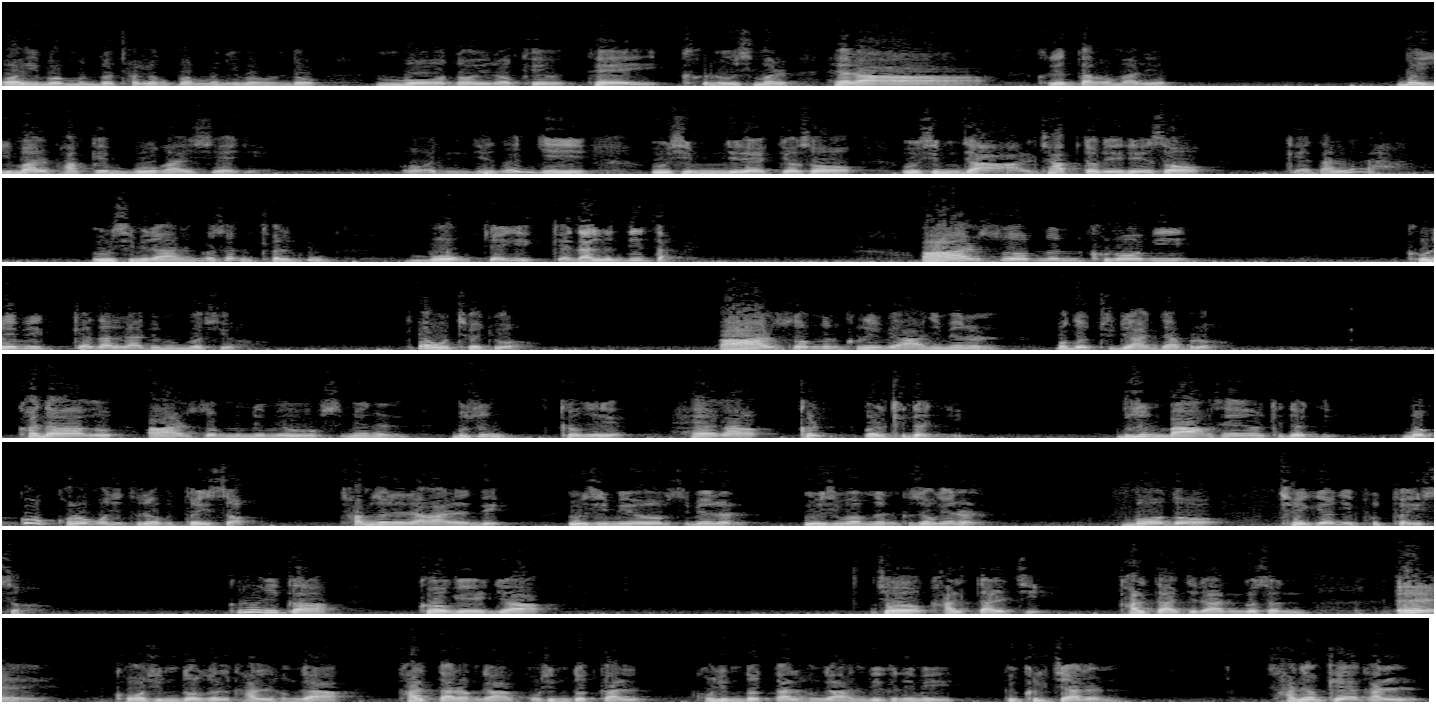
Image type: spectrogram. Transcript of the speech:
어, 이 법문도 작용법문 이 법문도 모두 이렇게 대의 큰 의심을 해라. 그랬다고 말이요. 뭐 이 말 밖에 뭐가 있어야지. 언제든지 의심일에 껴서 의심잘 잡돌이 해서 깨달라라. 의심이라는 것은 결국 목적이 깨달는 데 있다. 알 수 없는 그놈이, 그놈이 깨달아주는 것이요. 깨우쳐 주어. 알 수 없는 그놈이 아니면은 모두 주저앉아 버려. 가다가 그 알 수 없는 놈이 없으면은 무슨 거기에 해가 걸, 얽히든지 무슨 망생에 얽히든지 뭐 꼭 그런 것이 들어붙어 있어. 참선해 나가는데 의심이 없으면은 의심 없는 그 속에는 모두 재견이 붙어 있어. 그러니까 거기에 이제 저 갈달지, 갈달지라는 것은 고심돛을 갈흥가, 갈달흥가, 고심돛 갈, 고심돛 달흥가 한뒤 그놈이 그 글자는 사냥케 갈,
